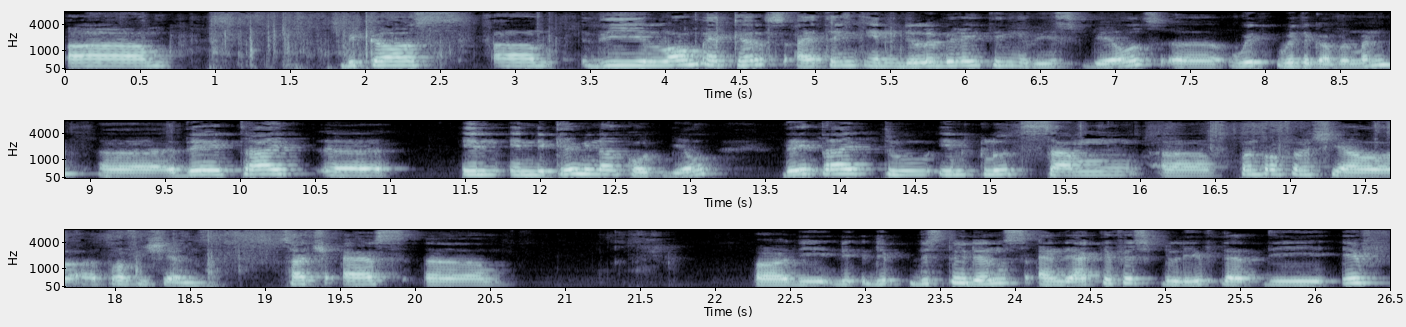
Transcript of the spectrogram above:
Um, because um, the lawmakers, I think, in deliberating these bills uh, with with the government, uh, they tried uh, in in the criminal code bill, they tried to include some uh, controversial uh, provisions, such as um, uh, the, the, the students and the activists believe that the if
